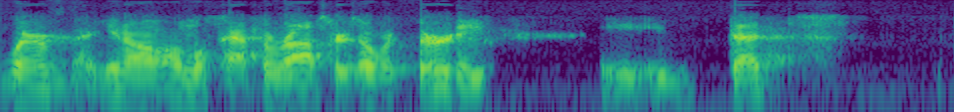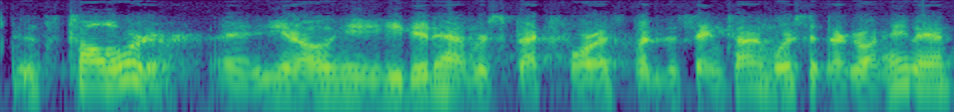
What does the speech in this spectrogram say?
where you know almost half the roster is over 30, that's it's a tall order. Uh, you know, he he did have respect for us, but at the same time, we're sitting there going, "Hey, man."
